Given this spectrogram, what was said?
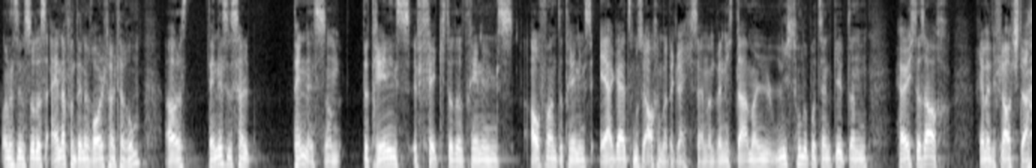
Und es ist eben so, dass einer von denen rollt halt herum. Aber das Tennis ist halt Tennis. Und der Trainingseffekt oder der Trainingsaufwand, der Trainingsehrgeiz muss ja auch immer der gleiche sein. Und wenn ich da mal nicht 100% gebe, dann höre ich das auch relativ lautstark.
